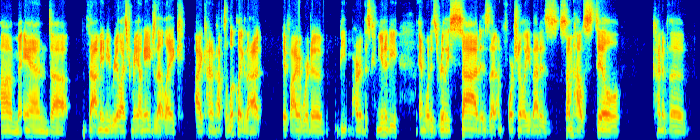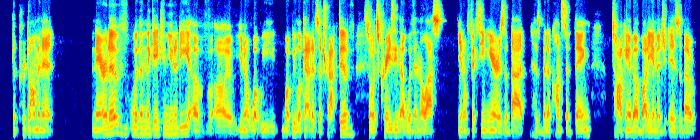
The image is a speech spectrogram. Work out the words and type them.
Um, and uh, that made me realize from a young age that like I kind of have to look like that if I were to be part of this community. And what is really sad is that unfortunately that is somehow still kind of the the predominant narrative within the gay community of uh, you know what we what we look at as attractive. So it's crazy that within the last you know 15 years that that has been a constant thing. Talking about body image is about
